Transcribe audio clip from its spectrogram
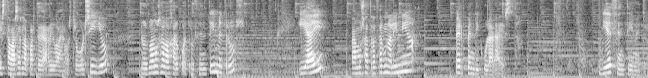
esta va a ser la parte de arriba de nuestro bolsillo, nos vamos a bajar 4 centímetros y ahí vamos a trazar una línea perpendicular a esta, 10 centímetros.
